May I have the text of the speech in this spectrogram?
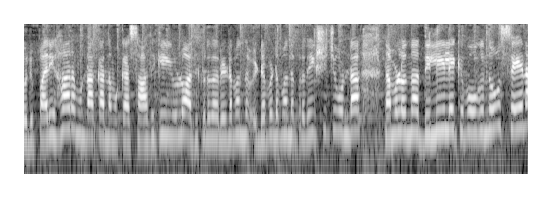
ഒരു പരിഹാരം ഉണ്ടാക്കാൻ നമുക്ക് സാധിക്കുകയുള്ളൂ. അധികൃതർ ഇടപെടുമെന്ന് പ്രതീക്ഷിച്ചുകൊണ്ട് നമ്മളൊന്ന് ദില്ലിയിലേക്ക് പോകുന്നു. സേന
